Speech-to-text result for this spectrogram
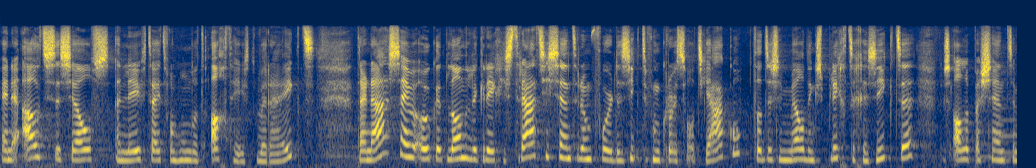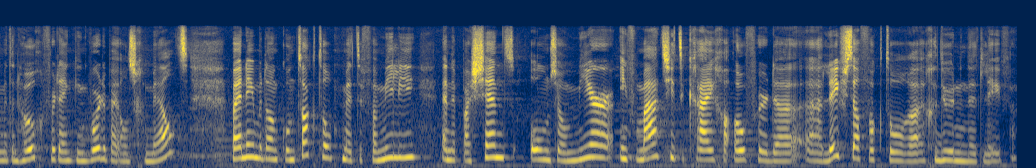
en de oudste zelfs een leeftijd van 108 heeft bereikt. Daarnaast zijn we ook het landelijk registratiecentrum voor de ziekte van Creutzfeldt-Jakob. Dat is een meldingsplichtige ziekte, dus alle patiënten met een hoge verdenking worden bij ons gemeld. Wij nemen dan contact op met de familie en de patiënt om om zo meer informatie te krijgen over de uh, leefstijlfactoren gedurende het leven.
